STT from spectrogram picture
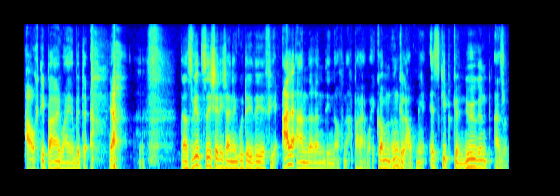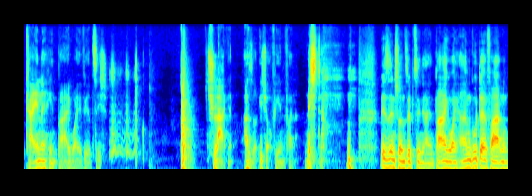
auch die Paraguayer bitte. ja. Das wird sicherlich eine gute Idee für alle anderen, die noch nach Paraguay kommen. Und glaub mir, es gibt genügend, also keiner in Paraguay wird sich schlagen. Also ich auf jeden Fall nicht. Wir sind schon 17 Jahre in Paraguay, haben gute Erfahrungen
